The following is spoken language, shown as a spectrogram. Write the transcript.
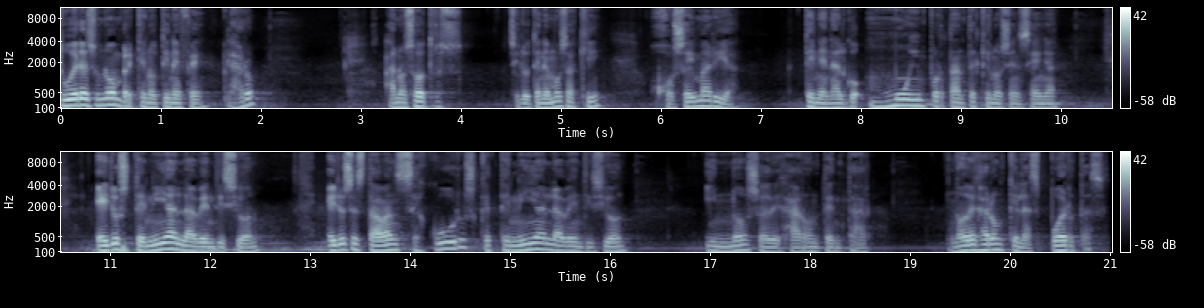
Tú eres un hombre que no tiene fe, claro. A nosotros, si lo tenemos aquí, José y María tenían algo muy importante que nos enseñan. Ellos tenían la bendición ellos estaban seguros que tenían la bendición y no se dejaron tentar. No dejaron que las puertas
